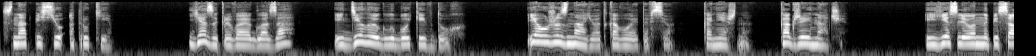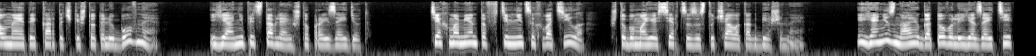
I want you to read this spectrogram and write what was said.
с надписью «От руки». Я закрываю глаза и делаю глубокий вдох. Я уже знаю, от кого это все. Конечно, как же иначе? И если он написал на этой карточке что-то любовное, я не представляю, что произойдет. Тех моментов в темнице хватило, чтобы мое сердце застучало как бешеное. И я не знаю, готова ли я зайти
